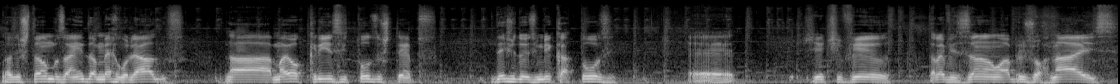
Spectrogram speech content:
Nós estamos ainda mergulhados na maior crise de todos os tempos. Desde 2014, é, a gente vê televisão, abre os jornais,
